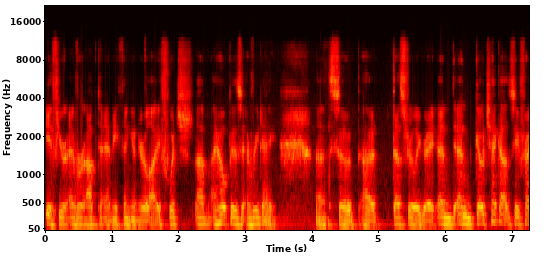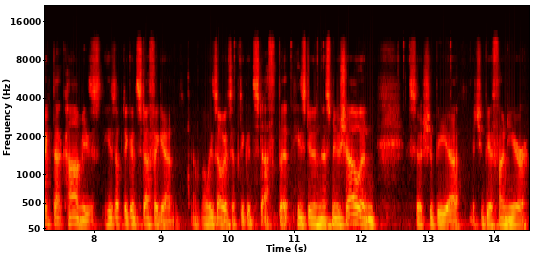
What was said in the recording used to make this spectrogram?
if you're ever up to anything in your life, which um, I hope is every day. Uh, so uh, that's really great. And and go check out zefrank.com. He's he's up to good stuff again. Well, he's always up to good stuff, but he's doing this new show, and so it should be a, it should be a fun year.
